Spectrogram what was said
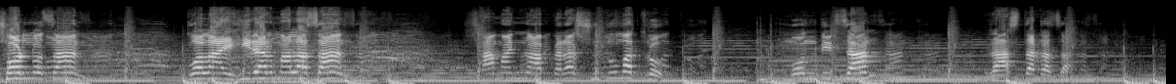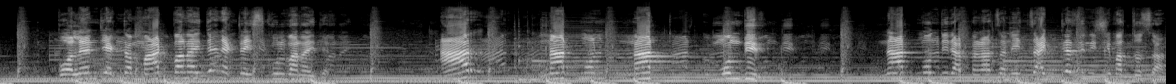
স্বর্ণ চান? গলায় হীরার মালা চান? সামান্য আপনারা শুধুমাত্র মন্দির চান, রাস্তাটা চান। বলেন যে একটা মাঠ বানাই দেন, একটা স্কুল বানাই দেন। আর নাট নাট মন্দির। নাট মন্দির আপনারা চান এই চারটা জিনিসই মাত্র চান।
